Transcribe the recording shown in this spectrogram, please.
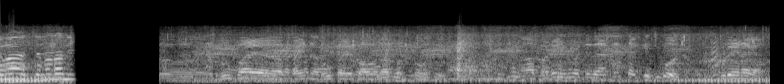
ఏమో చిన్నడా నీ- రూపాయి పైన రూపాయి పావులా ఆ పడేటువంటి దాన్ని తగ్గించుకోవచ్చు ఇప్పుడైనా కానీ.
